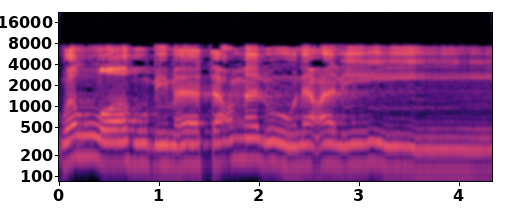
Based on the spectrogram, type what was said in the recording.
والله بما تعملون عليم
